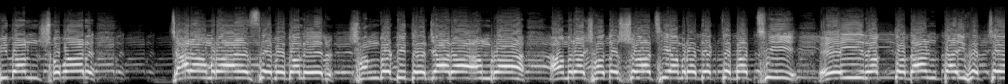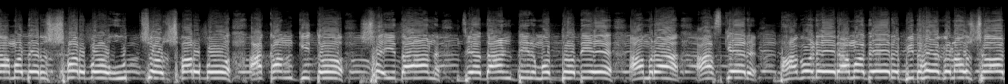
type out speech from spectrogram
বিধানসভার যারা আমরা এসএফ দলের সংগঠিত, যারা আমরা আমরা সদস্য আছি, আমরা দেখতে পাচ্ছি এই রক্তদানটাই হচ্ছে আমাদের সর্ব উচ্চ, সর্ব আকাঙ্ক্ষিত সেই দান, যে দানটির মধ্য দিয়ে আমরা আজকের ভাগড়ের আমাদের বিধায়ক নৌসাদ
